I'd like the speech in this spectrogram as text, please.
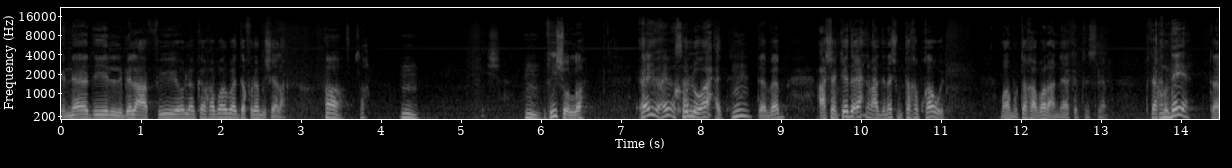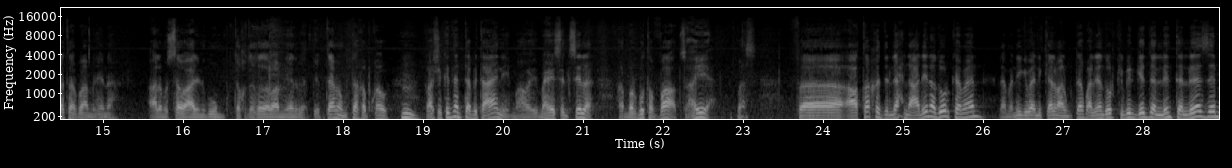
النادي اللي بيلعب فيه يقول لك يا خبر ده فلان مش هيلعب. آه. صح؟ امم امم مفيش والله. أيوه أيوه. كل واحد. تمام؟ عشان كده إحنا ما عندناش منتخب قوي. ما هو منتخب عبارة عن إيه يا كابتن إسلام؟ بتاخد أندية. ثلاثة أربعة من هنا على مستوى عالي نجوم تاخد ثلاثة أربعة من هنا بتعمل منتخب قوي. فعشان كده أنت بتعاني. ما هو ما هي سلسلة مربوطة ببعض. صحيح. بس. فأعتقد إن إحنا علينا دور كمان. لما نيجي بقى نتكلم عن المنتخب علينا دور كبير جدا اللي أنت لازم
